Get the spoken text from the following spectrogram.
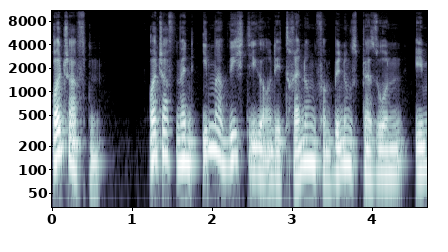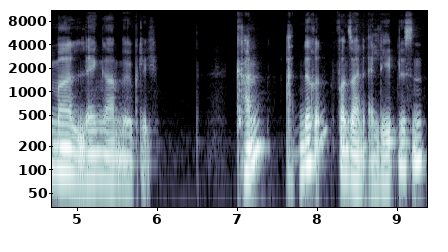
Freundschaften. Freundschaften werden immer wichtiger und die Trennung von Bindungspersonen immer länger möglich. Kann anderen von seinen Erlebnissen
